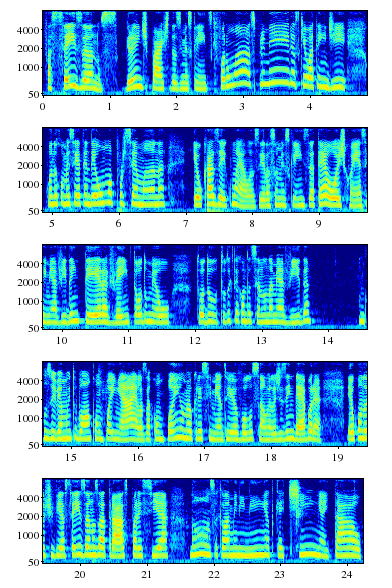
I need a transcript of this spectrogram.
faz seis anos, grande parte das minhas clientes, que foram lá as primeiras que eu atendi. Quando eu comecei a atender uma por semana, eu casei com elas. E elas são minhas clientes até hoje, conhecem minha vida inteira, veem todo meu. Todo, tudo que está acontecendo na minha vida. Inclusive, é muito bom acompanhar, elas acompanham o meu crescimento e evolução. Elas dizem, Débora, eu quando eu te vi há seis anos atrás, parecia, nossa, aquela menininha quietinha e tal,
